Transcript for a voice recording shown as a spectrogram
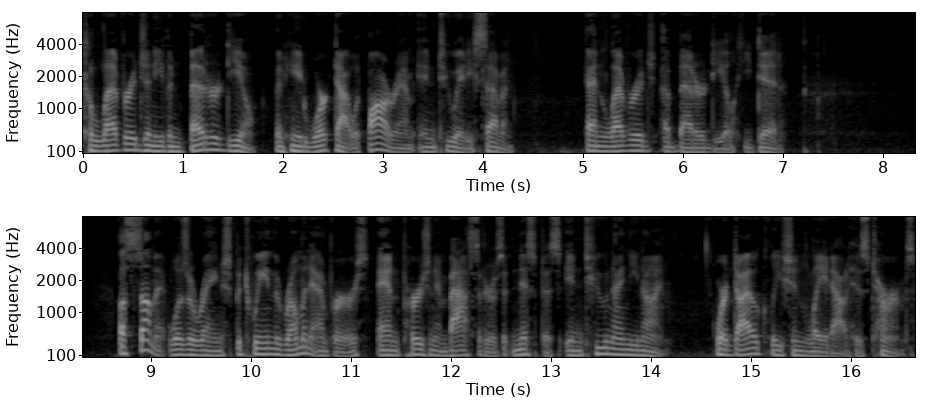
to leverage an even better deal than he had worked out with Bahram in 287. And leverage a better deal he did. A summit was arranged between the Roman emperors and Persian ambassadors at Nisibis in 299, where Diocletian laid out his terms.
